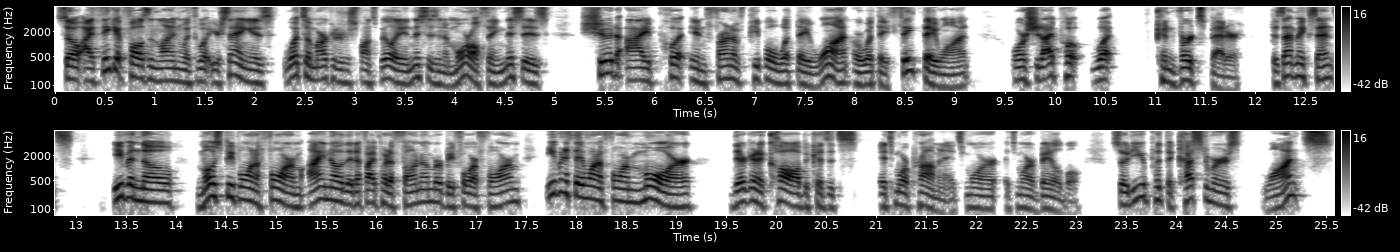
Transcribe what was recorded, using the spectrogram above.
So I think it falls in line with what you're saying is what's a marketer's responsibility? And this isn't a moral thing. This is should I put in front of people what they want or what they think they want, or should I put what converts better? Does that make sense? Even though most people want a form, I know that if I put a phone number before a form, even if they want a form more, they're going to call because it's it's more prominent, it's more it's more available. So do you put the customer's wants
